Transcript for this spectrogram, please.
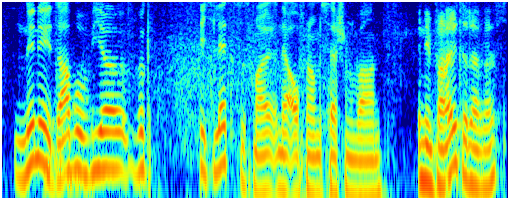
nee, nee, da, wo wir wirklich letztes Mal in der Aufnahmesession waren. In dem Wald oder was?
